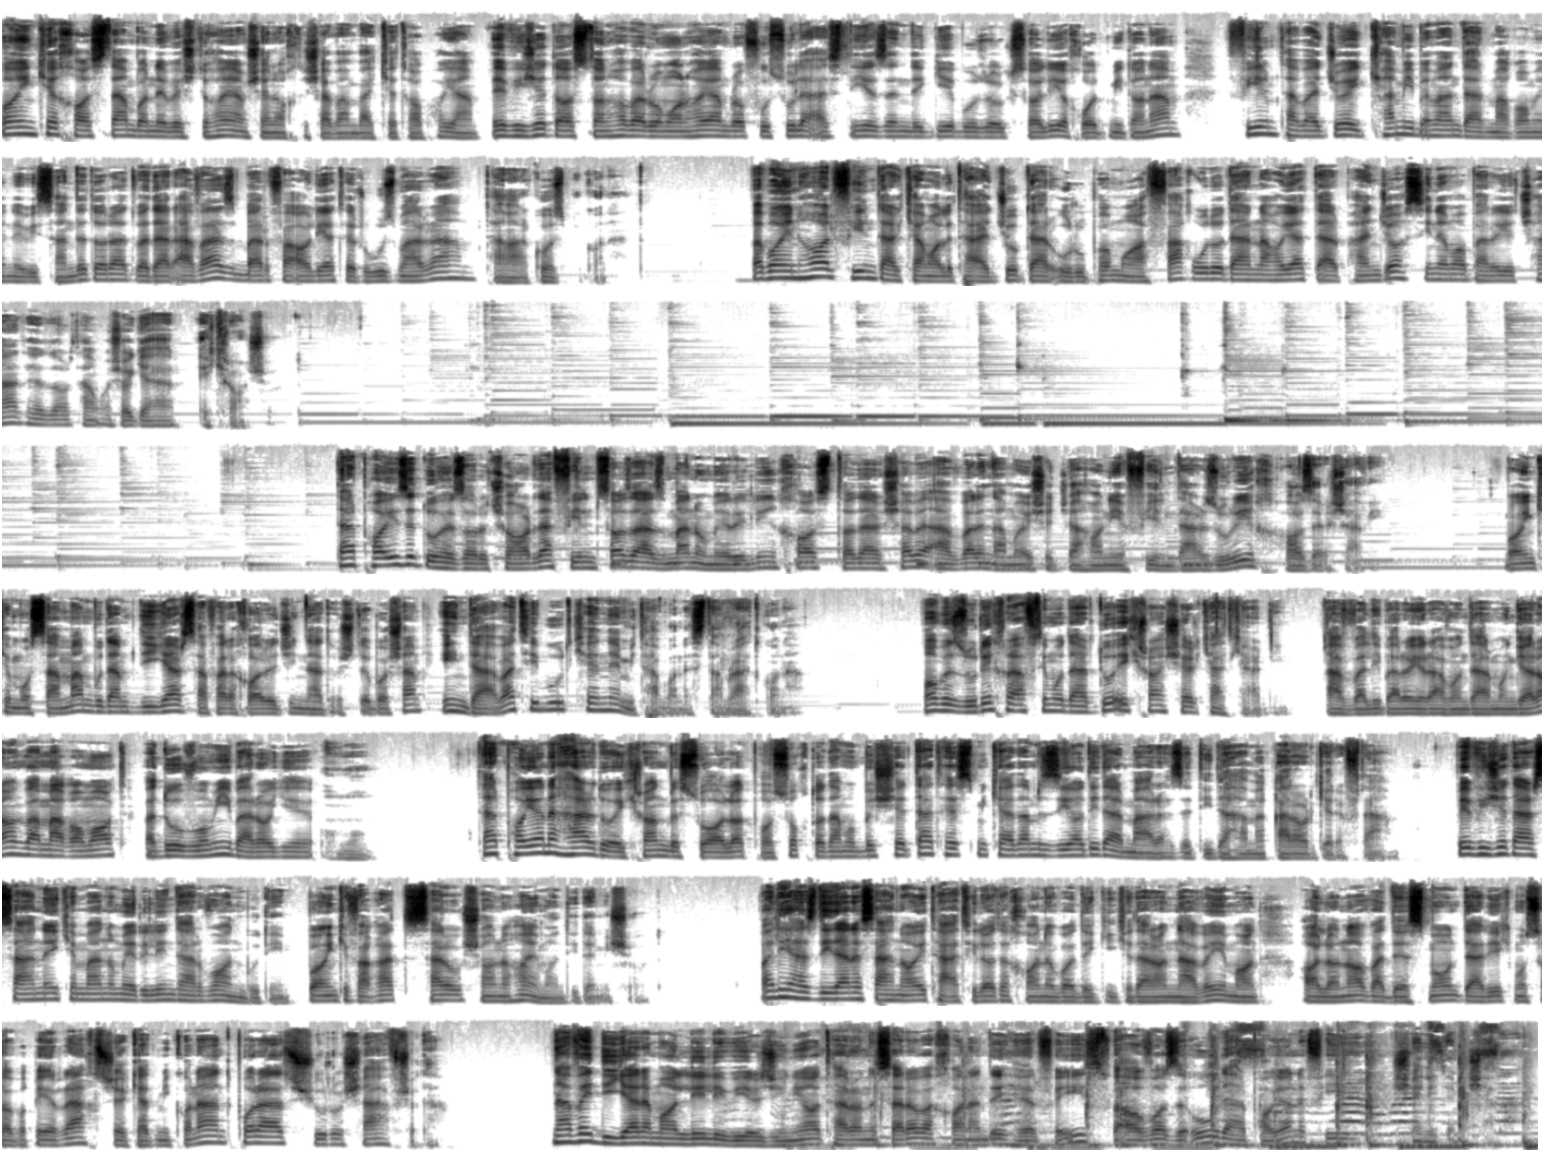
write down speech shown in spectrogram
با اینکه خواستم با نوشته هایم شناخته شوم و کتاب هایم به ویژه داستان ها و رمان هایم را فصول اصلی زندگی بزرگسالی خود می‌دانم فیلم توجه کمی به من در مقام نویسنده دارد و در عوض بر فعالیت روزمرم تمرکز می کند. و با این حال فیلم در کمال تعجب در اروپا موفق بود و در نهایت در پنجاه سینما برای چند هزار تماشاگر اکران شد. در پاییز 2014 فیلمساز از من و مریلین خواست تا در شب اول نمایش جهانی فیلم در زوریخ حاضر شویم. با اینکه مصمم بودم دیگر سفر خارجی نداشته باشم این دعوتی بود که نمی توانستم رد کنم. ما به زوریخ رفتیم و در دو اکران شرکت کردیم. اولی برای روان درمانگران و مقامات و دومی برای عموم. در پایان هر دو اکران به سوالات پاسخ دادم و به شدت حس می کردم زیادی در معرض دیده همه قرار گرفتم. به ویژه در صحنه که من و مریلین در وان بودیم با اینکه فقط سر و شانه هایمان دیده می‌شد. ولی از دیدن صحنه های تعطیلات خانوادگی که در آن نوهمان آلانا و دسموند در یک مسابقه رقص شرکت می کنند پر از شور و شهف شدم. نوه دیگر ما لیلی ویرجینیا ترانه‌سرا و خواننده حرفه‌ای است و آواز او در پایان فیلم شنیده می شود.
